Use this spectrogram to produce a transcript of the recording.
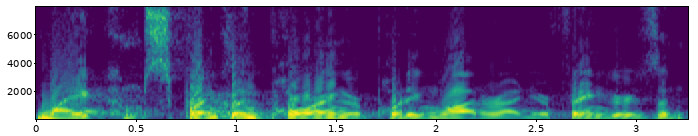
like sprinkling, pouring, or putting water on your fingers and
